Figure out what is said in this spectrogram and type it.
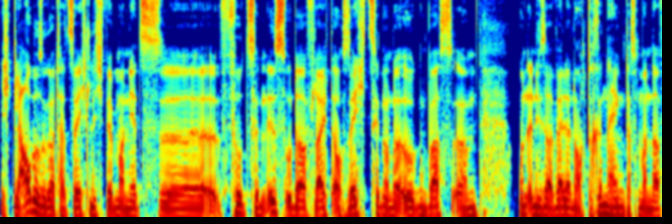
Ich glaube sogar tatsächlich, wenn man jetzt äh, 14 ist oder vielleicht auch 16 oder irgendwas ähm, und in dieser Welle noch drin hängt, dass man da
